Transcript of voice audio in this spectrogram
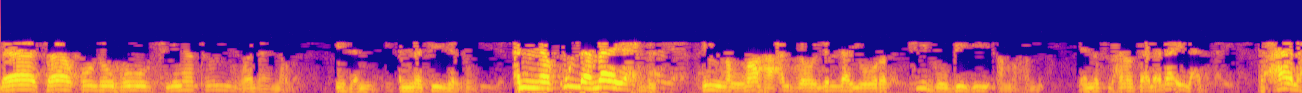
لا تأخذه سنة ولا نوم. إذا النتيجة أن كل ما يحدث إن الله عز وجل يرتب به أمرا. لأن سبحانه وتعالى لا يلعب. تعالى.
